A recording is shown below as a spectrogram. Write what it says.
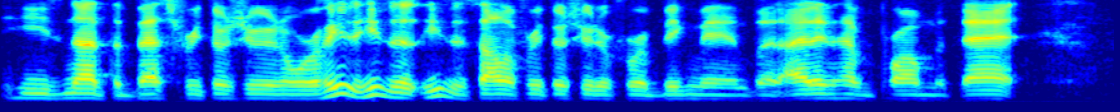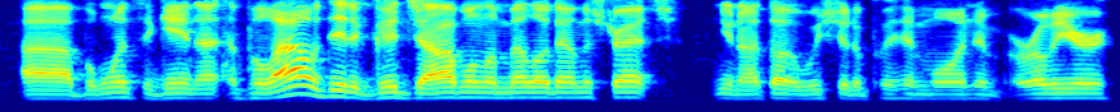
he's not the best free throw shooter in the world. He's he's a he's a solid free throw shooter for a big man, but I didn't have a problem with that. Uh, but once again, uh, Bilal did a good job on LaMelo down the stretch. You know, I thought we should have put him on him earlier.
